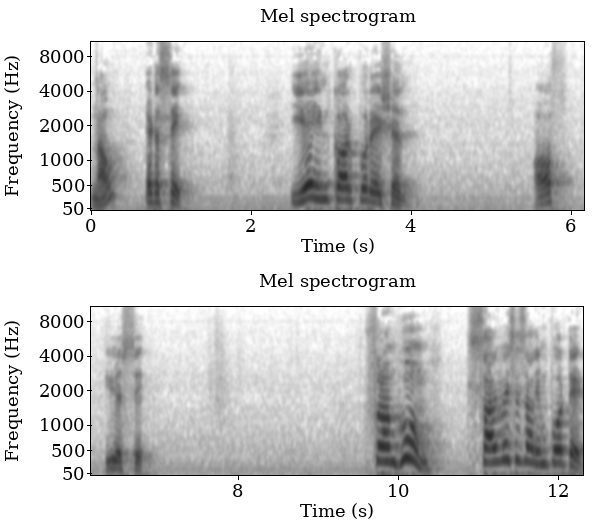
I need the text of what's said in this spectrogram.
Now, let us say a incorporation of USA from whom services are imported?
